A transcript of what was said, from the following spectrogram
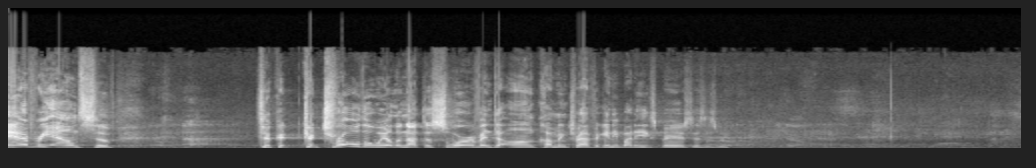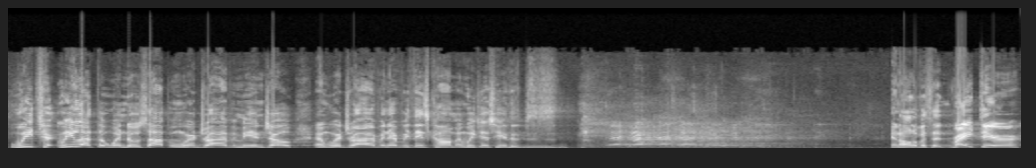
every ounce of to c- control the wheel and not to swerve into oncoming traffic. Anybody experienced this this week? We, t- we let the windows up and we're driving, me and Joe, and we're driving, everything's calm, and we just hear this. And all of a sudden, right there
